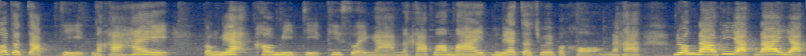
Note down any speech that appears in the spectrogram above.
ก็จะจับจีบนะคะ ให้ตรงเนี้ยเขามีจีบที่สวยงามนะคะเพราะไม้ตรงเนี้ยจะช่วยประคองนะคะ ดวงดาวที่อยากได้อยาก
